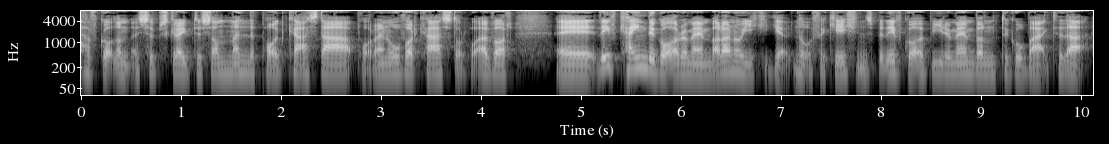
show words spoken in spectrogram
have got them to subscribe to something in the podcast app or an Overcast or whatever, uh, they've kind of got to remember. I know you could get notifications, but they've got to be remembering to go back to that.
